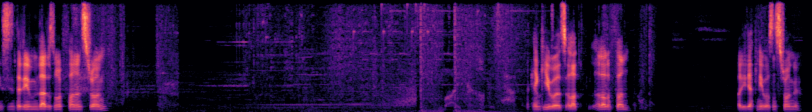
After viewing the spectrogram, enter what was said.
Isn't that even that is more fun and strong? I think he was a lot a lot of fun. But he definitely wasn't stronger.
